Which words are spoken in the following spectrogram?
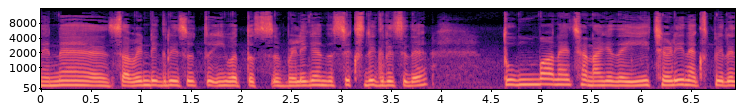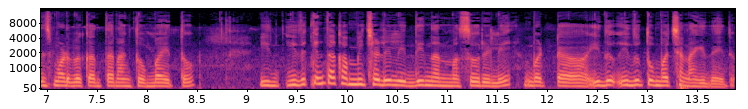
ನಿನ್ನೆ ಸೆವೆನ್ ಡಿಗ್ರೀಸ್ ಇತ್ತು, ಇವತ್ತು ಬೆಳಿಗ್ಗೆಯಿಂದ ಸಿಕ್ಸ್ ಡಿಗ್ರೀಸ್ ಇದೆ. ತುಂಬಾ ಚೆನ್ನಾಗಿದೆ. ಈ ಚಳಿನ ಎಕ್ಸ್ಪೀರಿಯೆನ್ಸ್ ಮಾಡಬೇಕಂತ ನಂಗೆ ತುಂಬ ಇತ್ತು. ಇದು, ಇದಕ್ಕಿಂತ ಕಮ್ಮಿ ಚಳಿಲಿ ಇದ್ದೀನಿ ನಾನು ಮಸೂರಿಲಿ ಬಟ್ ಇದು ಇದು ತುಂಬ ಚೆನ್ನಾಗಿದೆ ಇದು.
